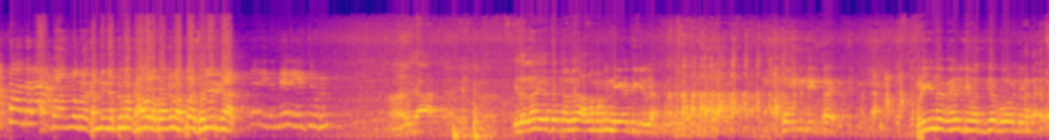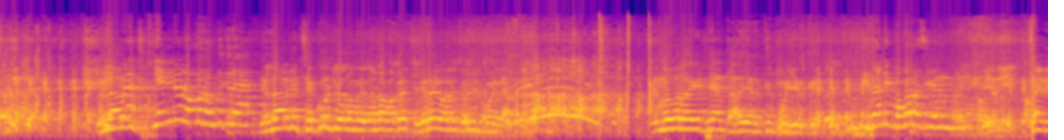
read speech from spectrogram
அப்பா வந்தாரா கண்ணு கத்துமா அப்பா சொல்லியிருக்கார் இதை மேல ஏத்தி இதெல்லாம் ஏத்த சொல்லு அதை மட்டும் நீ ஏத்துக்கல அதை ஏத்திக்கல. இப்படின்னு வேடிக்கை வந்துட்டே போக வேண்டியது எல்லாருக்கும் என்ன ரொம்ப நொந்துக்குற எல்லாருக்கும் செக்யூரிட்டி வேலை மாதிரி மக்கள் இடை வரேன்னு சொல்லிட்டு போயிடுறேன் இன்னொரு ஆகிட்டு என் தலையெழுத்து இப்படி இருக்கு? சரி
